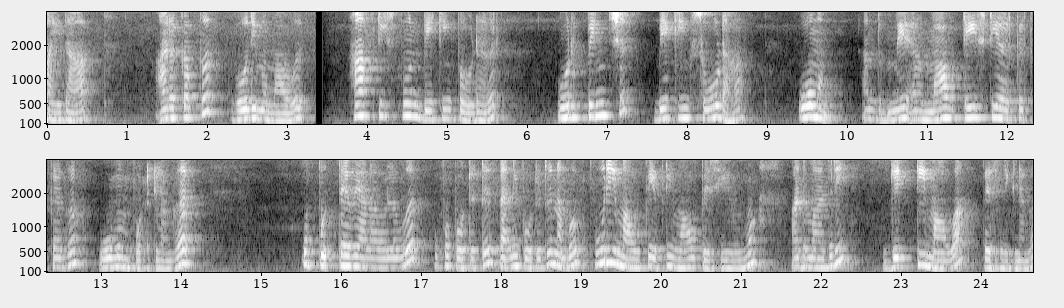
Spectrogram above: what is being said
மைதா அரை கப்பு கோதுமை மாவு ஹாஃப் டீஸ்பூன் பேக்கிங் பவுடர் ஒரு பிஞ்சு பேக்கிங் சோடா ஓமம். அந்த மே மாவு டேஸ்டியாக இருக்கிறதுக்காக ஓமம் போட்டுக்கலாங்க. உப்பு தேவையான அளவு உப்பு போட்டுட்டு தண்ணி போட்டுட்டு நம்ம பூரி மாவுக்கு எப்படி மாவு பிசையுமோ அது மாதிரி கெட்டி மாவாக பிசைஞ்சிக்கணுங்க.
